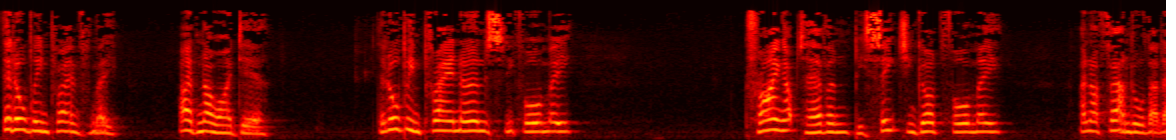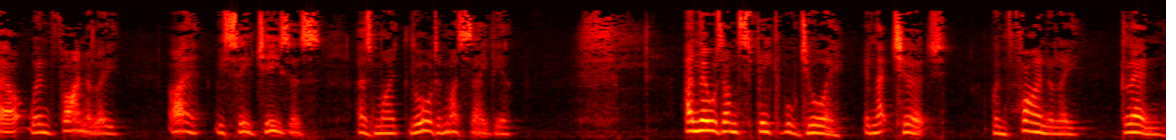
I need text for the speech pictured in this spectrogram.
they'd all been praying for me. I had no idea. They'd all been praying earnestly for me, crying up to heaven, beseeching God for me. And I found all that out when finally I received Jesus as my Lord and my Saviour. And there was unspeakable joy in that church when finally Glenn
